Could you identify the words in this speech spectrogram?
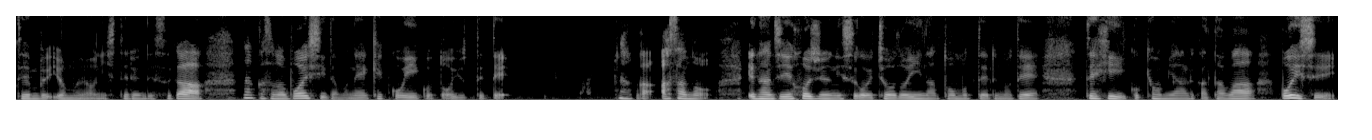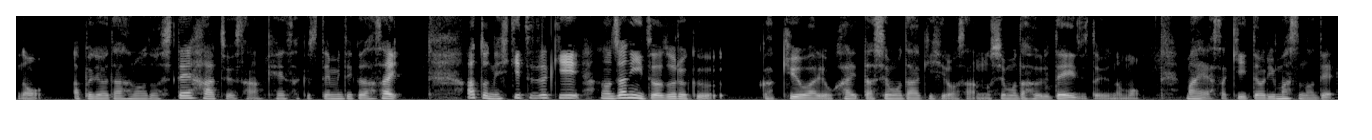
全部読むようにしてるんですが、なんかその Voicyでもね、結構いいことを言ってて、なんか朝のエナジー補充にすごいちょうどいいなと思っているので、ぜひご興味ある方は、 Voicyのアプリをダウンロードして、はあちゅうさん検索してみてください。あとね、引き続き、あの、ジャニーズは努力が9割を書いた霜田明寛さんのシモダフルデイズというのも毎朝聞いておりますので、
